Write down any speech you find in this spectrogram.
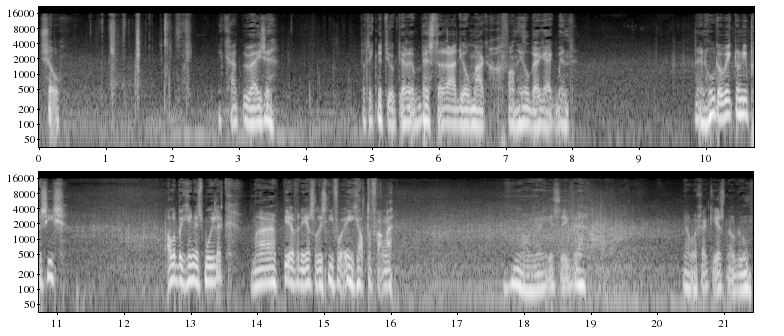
Zo. Ik ga het bewijzen dat ik natuurlijk de beste radiomaker van heel Bergijk ben. En hoe, dat weet ik nog niet precies. Alle begin is moeilijk, maar Peer van Eersel is niet voor één gat te vangen. Nou ja, eerst even... Ja, wat ga ik eerst nou doen?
